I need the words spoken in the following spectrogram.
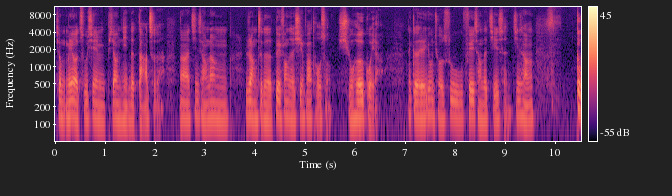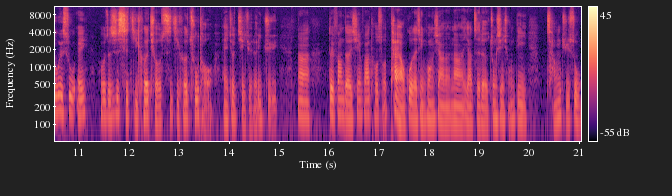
就没有出现比较黏的打者啊，那经常让让这个对方的先发投手熊和鬼啦，那个用球数非常的节省，经常。个位数哎，或者是十几颗球、十几颗出头哎，就解决了一局。那对方的先发投手太好过的情况下呢，那压制了中信兄弟长局数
